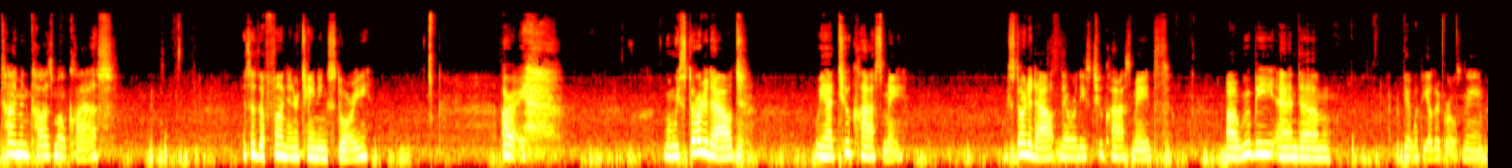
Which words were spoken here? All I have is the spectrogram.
time in Cosmo class. This is a fun, entertaining story. All right when we started out, we had two classmates. We started out, there were these two classmates, uh, Ruby and um, I forget what the other girl's name.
